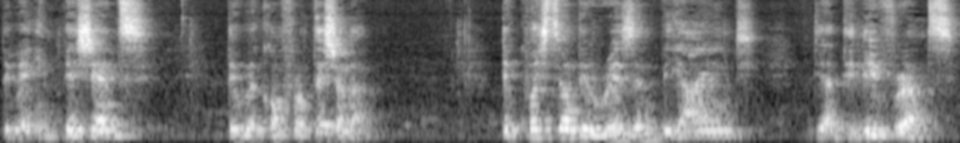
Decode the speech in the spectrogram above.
they were impatient, they were confrontational. They questioned the reason behind their deliverance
